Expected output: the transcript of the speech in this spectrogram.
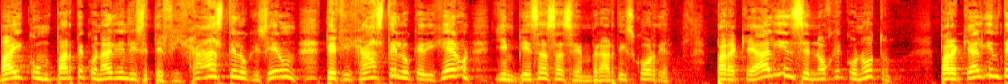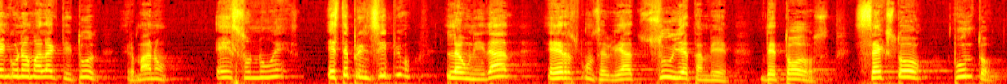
va y comparte con alguien y dice, ¿te fijaste lo que hicieron? ¿Te fijaste lo que dijeron? Y empiezas a sembrar discordia. Para que alguien se enoje con otro, para que alguien tenga una mala actitud. Hermano, eso no es. Este principio, la unidad, es responsabilidad suya también, de todos. Sexto punto,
